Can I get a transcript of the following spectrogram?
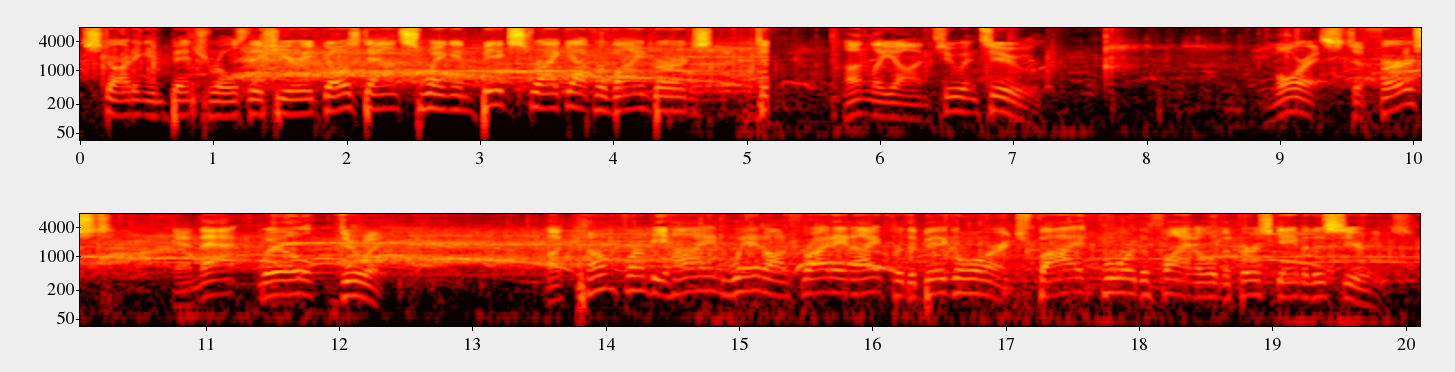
starting and bench roles this year. He goes down swinging. Big strikeout for Weinbergs. To Hundley on two and two. Morris to first, and that will do it. A come from behind win on Friday night for the Big Orange. 5 4 the final in the first game of this series.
